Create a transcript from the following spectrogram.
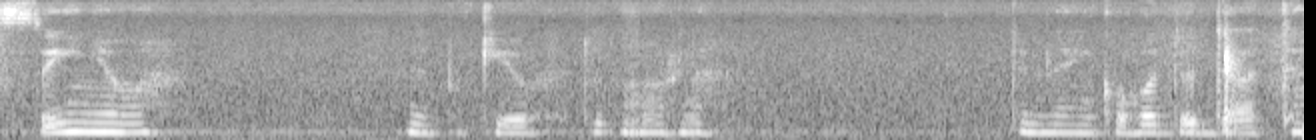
синього з боків тут можна темненького додати.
